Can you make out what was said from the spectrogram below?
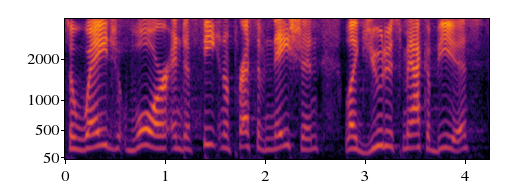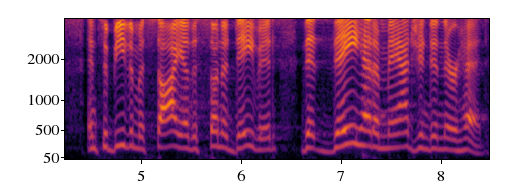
to wage war and defeat an oppressive nation like Judas Maccabeus, and to be the Messiah, the son of David, that they had imagined in their head.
